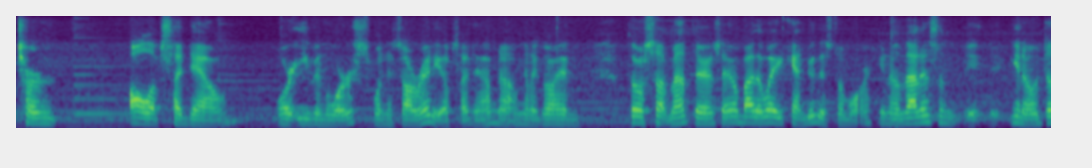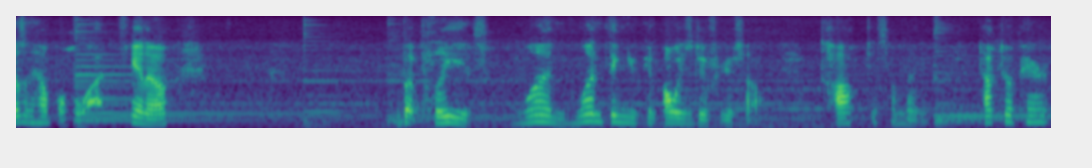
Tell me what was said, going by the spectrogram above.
turned all upside down, or even worse when it's already upside down. Now I'm going to go ahead and throw something out there and say, "Oh, by the way, you can't do this no more." You know, that isn't. It, you know, it doesn't help a whole lot. You know, But please, one one thing you can always do for yourself. Talk to somebody. Talk to a parent.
